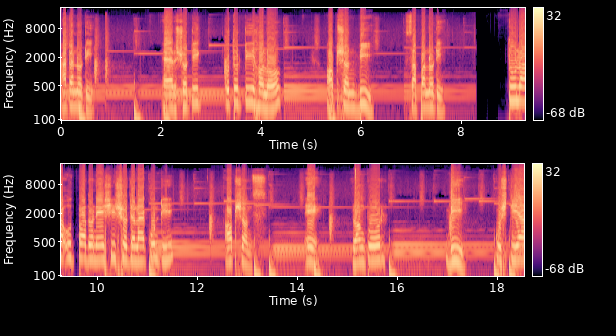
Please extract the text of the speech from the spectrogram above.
আটান্নটি। এর সঠিক উত্তরটি হলো অপশন বি, ছাপ্পান্নটি। তুলা উৎপাদনে শীর্ষ জেলা কোনটি? Options A, Rangpur, B, Kushtia,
